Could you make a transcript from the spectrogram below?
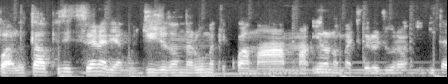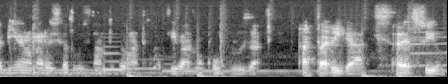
Poi all'ottava posizione abbiamo Gigio Donnarumma che qua, mamma, io non ho mai, ve lo giuro, in vita mia non mi ero rischiato così tanto per una trattativa non conclusa al pari gratis. Adesso io,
